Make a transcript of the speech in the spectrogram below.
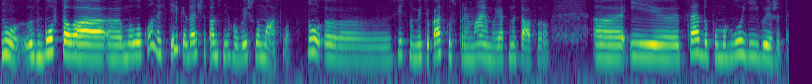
ну, збовтала е, молоко настільки, да, що там з нього вийшло масло. Ну, е, звісно, ми цю казку сприймаємо як метафору. Е, і це допомогло їй вижити.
